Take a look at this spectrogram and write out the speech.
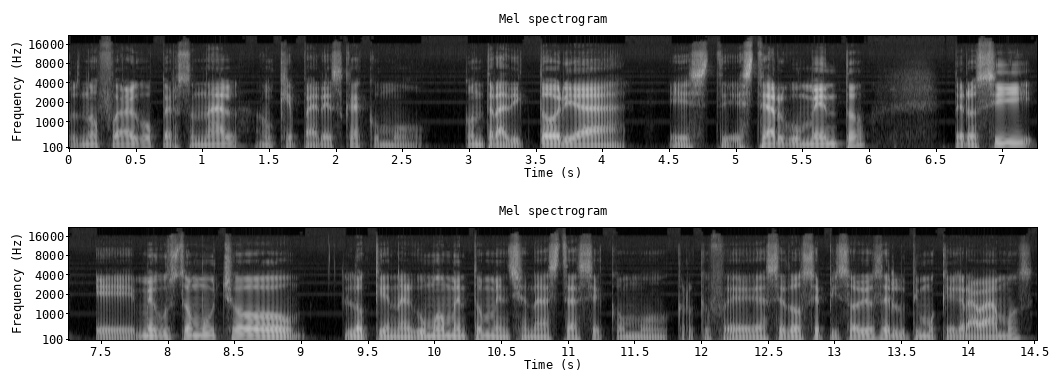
pues no fue algo personal, aunque parezca como contradictoria este, este argumento, pero sí eh, me gustó mucho lo que en algún momento mencionaste hace como, creo que fue hace dos episodios, el último que grabamos,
